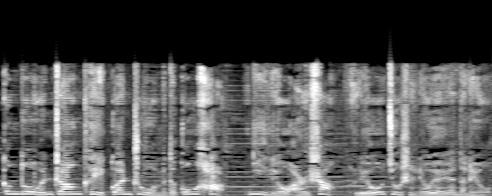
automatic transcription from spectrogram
更多文章可以关注我们的公号“逆流而上”，刘就是刘媛媛的刘。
